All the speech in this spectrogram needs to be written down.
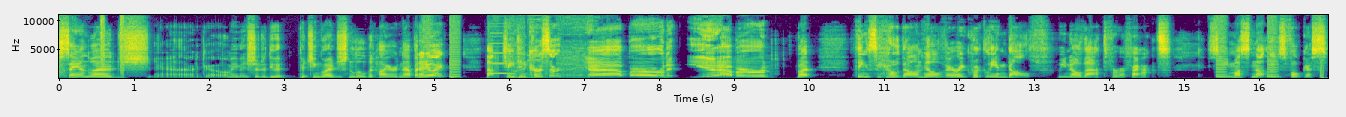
Sand wedge. Yeah, there we go. Maybe I should have do a pitching wedge a little bit higher than that. But anyway, not changing the cursor. Yeah, bird. Yeah, bird. But things can go downhill very quickly in golf. We know that for a fact. So we must not lose focus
